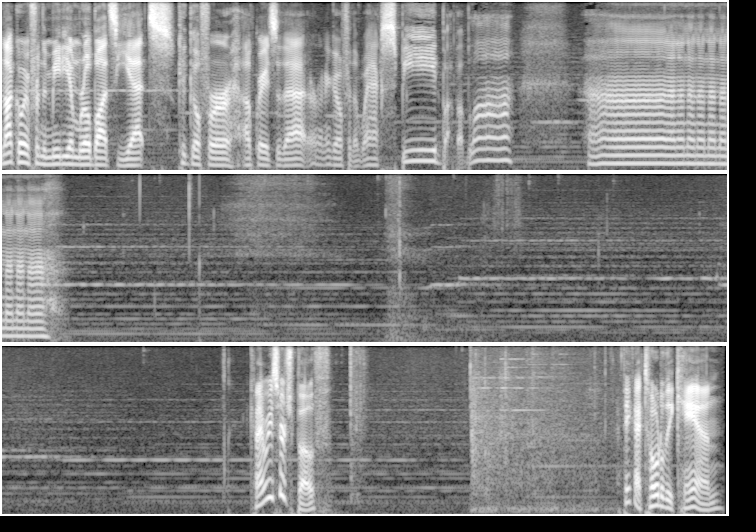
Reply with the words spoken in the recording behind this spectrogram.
Not going for the medium robots yet. Could go for upgrades of that. We're going to go for the wax speed, blah, blah, blah. Uh. Can I research both? I think I totally can.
